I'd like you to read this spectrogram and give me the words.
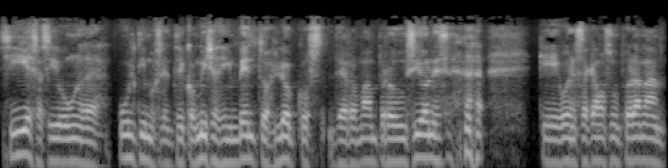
sí, ese ha sido uno de los últimos, entre comillas, inventos locos de Román Producciones, que bueno, sacamos un programa,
